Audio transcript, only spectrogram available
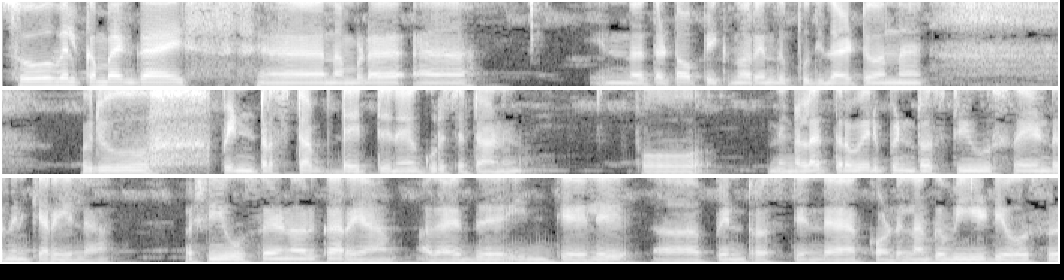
സോ വെൽക്കം ബാക്ക് ഗൈസ് നമ്മുടെ ആഹ്, ഇന്നത്തെ ടോപ്പിക് എന്ന് പറയുന്നത് പുതിയതായിട്ട് വന്ന ഒരു പിൻട്രസ്റ്റ് അപ്ഡേറ്റിനെ കുറിച്ചിട്ടാണ്. അപ്പോൾ നിങ്ങൾ എത്ര പേര് പിൻട്രസ്റ്റ് യൂസ് ചെയ്യേണ്ടതെന്ന് എനിക്കറിയില്ല. പക്ഷേ യൂസ് ചെയ്യണവർക്ക് അറിയാം അതായത് ഇന്ത്യയിൽ പിൻട്രസ്റ്റിന്റെ അക്കൗണ്ടിൽ നമുക്ക് വീഡിയോസ്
